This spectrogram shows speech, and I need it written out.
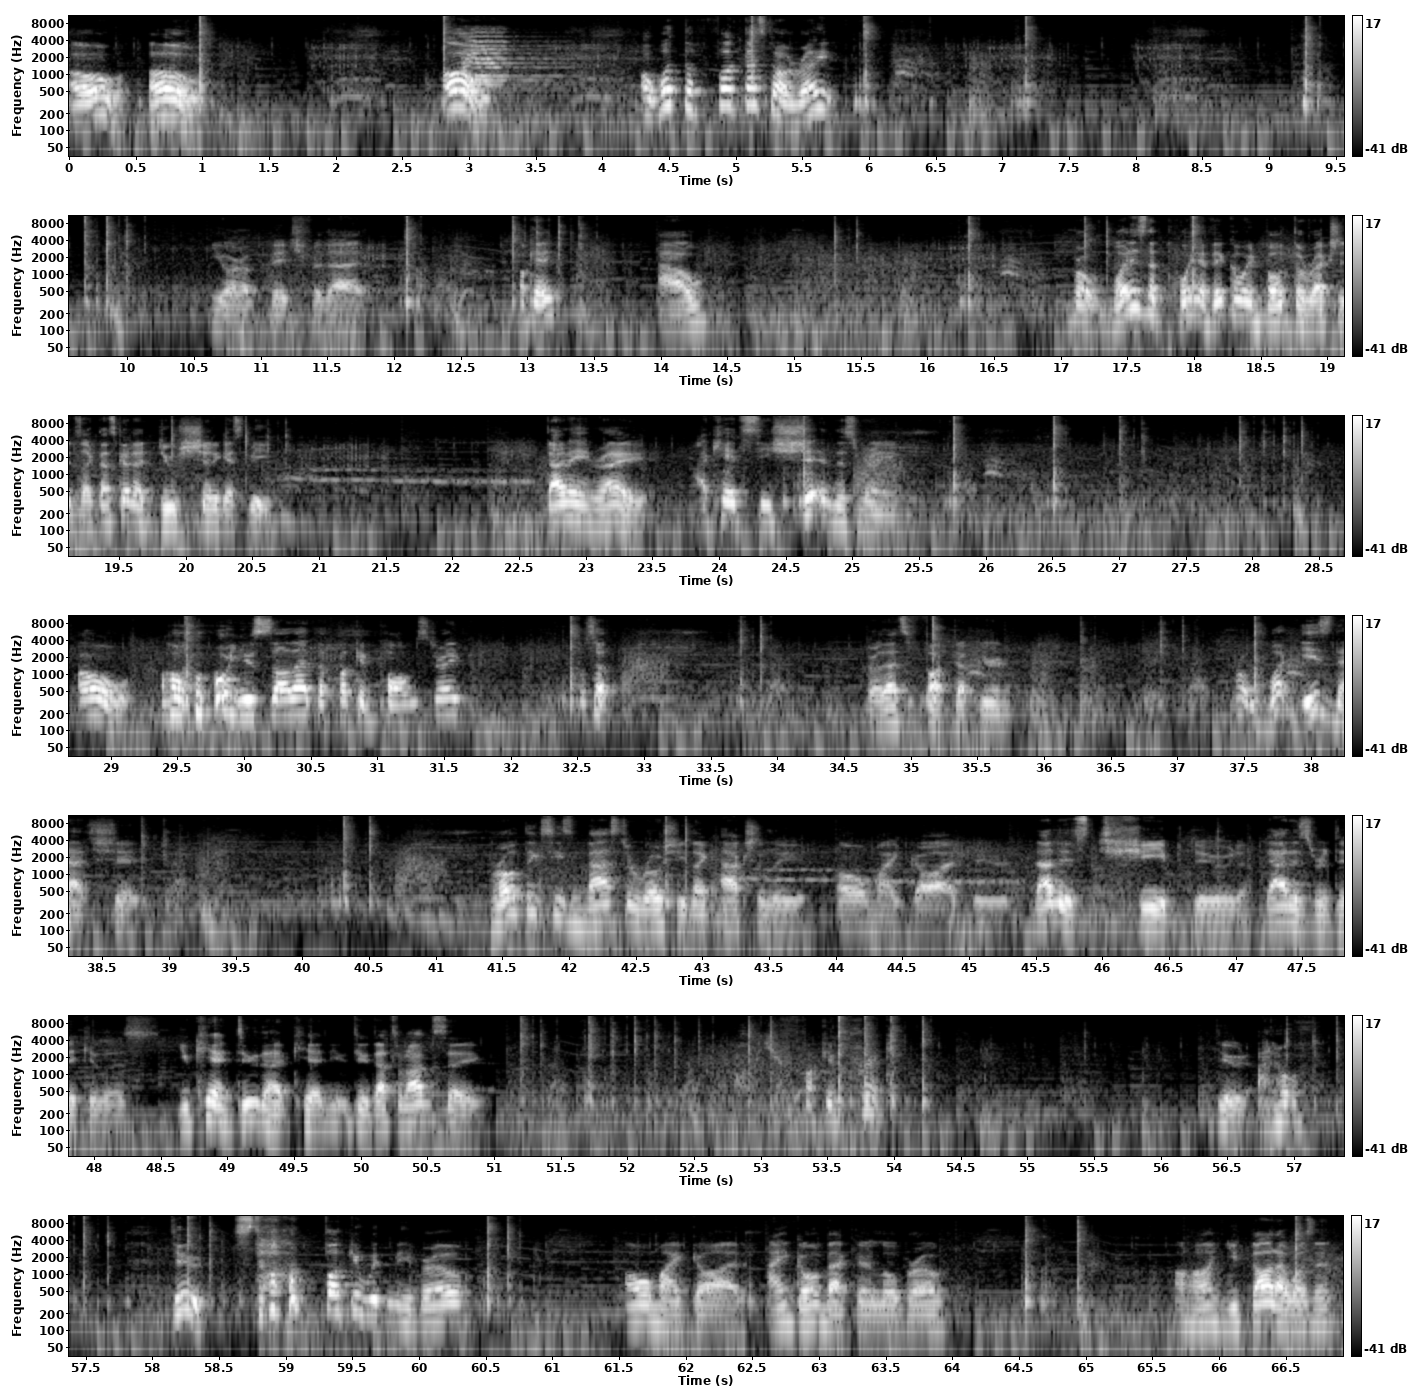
Oh, oh. Oh! Oh, what the fuck? That's not right. You are a bitch for that. Okay. Ow. Bro, what is the point of it going both directions? Like, that's gonna do shit against me. That ain't right. I can't see shit in this rain. Oh. Oh, you saw that? The fucking palm strike? What's up? Bro, that's fucked up. Bro, what is that shit? Bro thinks he's Master Roshi, like, actually. Oh my god, dude. That is cheap, dude. That is ridiculous. You can't do that, can you? Dude, that's what I'm saying. Oh, you fucking prick. Dude, I don't... Dude, stop fucking with me, bro. Oh my god. I ain't going back there, little bro. Uh-huh, you thought I wasn't.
